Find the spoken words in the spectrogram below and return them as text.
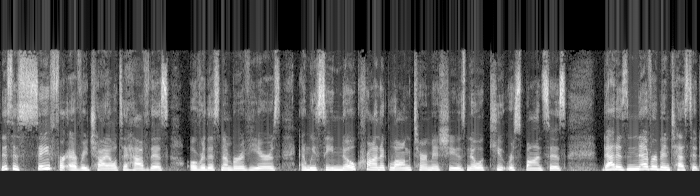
this is safe for every child to have this over this number of years. And we see no chronic long term issues, no acute responses. That has never been tested.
